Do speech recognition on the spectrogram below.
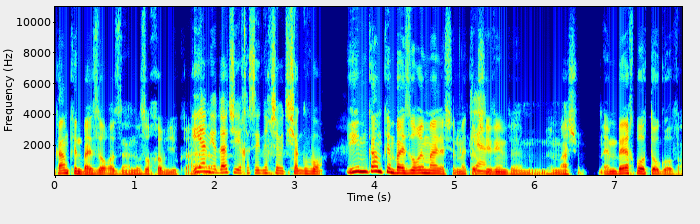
גם כן באזור הזה אני לא זוכר בדיוק. היא אני יודעת שהיא יחסית נחשבת אישה גבוהה. אם גם כן באזורים האלה של מטר כן. שבעים ומשהו הם בערך באותו גובה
